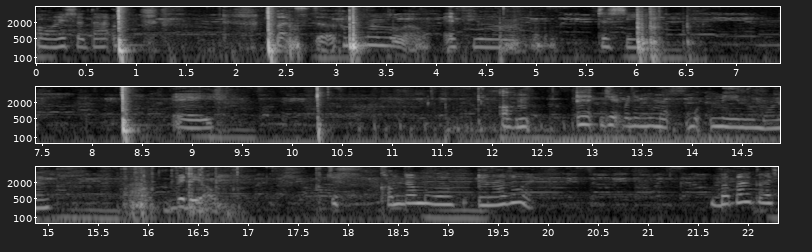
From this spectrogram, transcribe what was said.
Oh, I said that. but still, comment down below if you want to see a um get ready me in the morning video. Just comment down below and I'll do it. Bye bye guys.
